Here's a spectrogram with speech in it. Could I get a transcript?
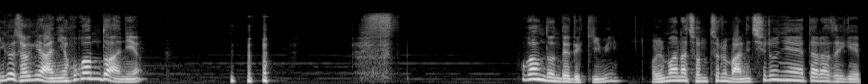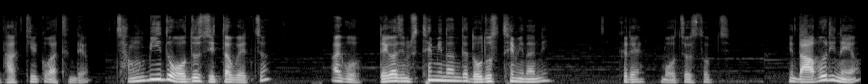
이거 저기 아니에요? 호감도 아니에요? 호감도인데 느낌이 얼마나 전투를 많이 치르냐에 따라서 이게 바뀔 것 같은데요. 장비도 얻을 수 있다고 했죠? 아이고 내가 지금 스태미나인데 너도 스태미나니? 그래 뭐 어쩔 수 없지. 이 나불이네요.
